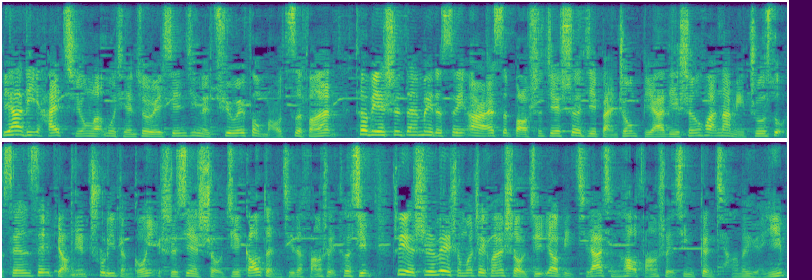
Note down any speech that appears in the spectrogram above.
比亚迪还启用了目前最为先进的去微缝毛刺方案。特别是在 Mate 40 2S 保时捷设计版中，比亚迪深化纳米注塑、CNC 表面处理等工艺，实现手机高等级的防水特性。这也是为什么这款手机要比其他型号防水性更强的原因。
